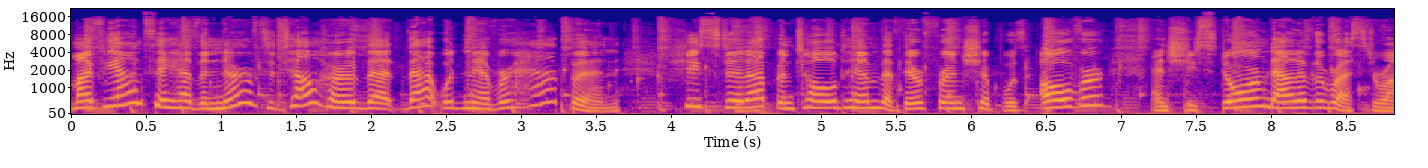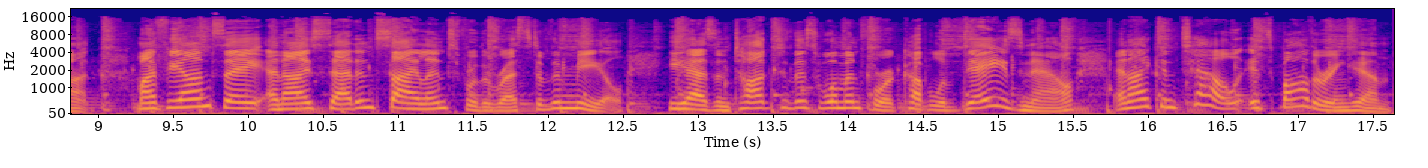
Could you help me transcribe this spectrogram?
My fiance had the nerve to tell her that that would never happen. She stood up and told him that their friendship was over and she stormed out of the restaurant. My fiance and I sat in silence for the rest of the meal. He hasn't talked to this woman for a couple of days now, and I can tell it's bothering him.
